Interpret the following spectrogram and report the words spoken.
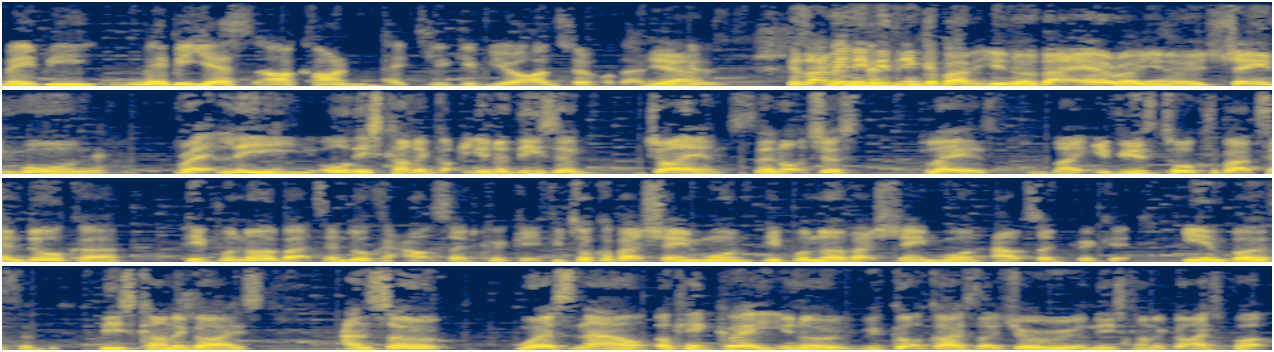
maybe maybe yes. I can't actually give you an answer for that. Yeah. because- I mean, if you think about it, you know that era, you know Shane Warne, Yeah. Brett Lee, all these kind of, you know, these are giants. They're not just players. Like if you talked about Tendulkar, people know about Tendulkar outside cricket. If you talk about Shane Warne, people know about Shane Warne outside cricket. Ian Botham, these kind of guys. And so, whereas now, okay, great, you know, we've got guys like Joe Root and these kind of guys, but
